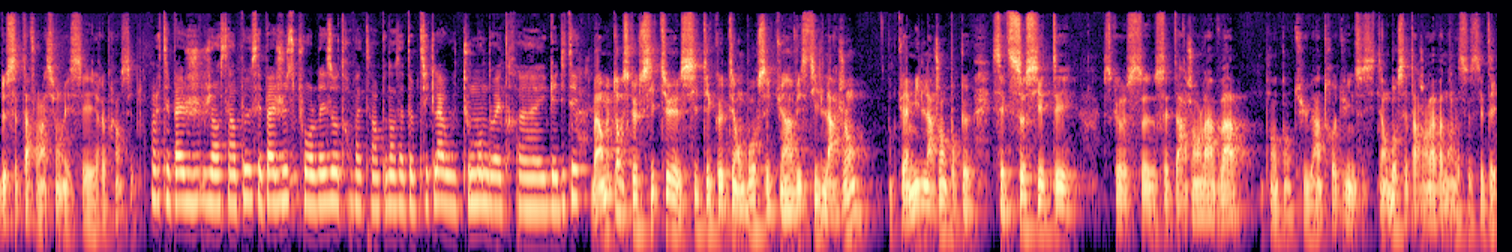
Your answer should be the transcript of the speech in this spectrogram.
de cette information et c'est répréhensible. Ouais, c'est pas genre c'est un peu c'est pas juste pour les autres en fait c'est un peu dans cette optique là où tout le monde doit être euh, à égalité Bah, en même temps, parce que si tu si es coté en bourse et que tu as investi de l'argent, donc tu as mis de l'argent pour que cette société, parce que ce- cet argent-là va, quand, quand tu introduis une société en bourse, cet argent-là va dans la société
